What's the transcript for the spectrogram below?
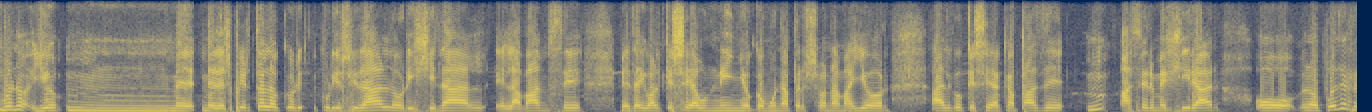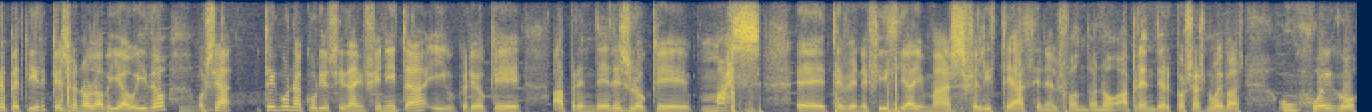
Bueno, yo mm, me, despierta la curiosidad, lo original, el avance. Me da igual que sea un niño como una persona mayor, algo que sea capaz de mm, hacerme girar o lo puedes repetir que eso no lo había oído. Mm. O sea, tengo una curiosidad infinita y creo que aprender es lo que más eh, te beneficia y más feliz te hace en el fondo, ¿no? Aprender cosas nuevas, un juego,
